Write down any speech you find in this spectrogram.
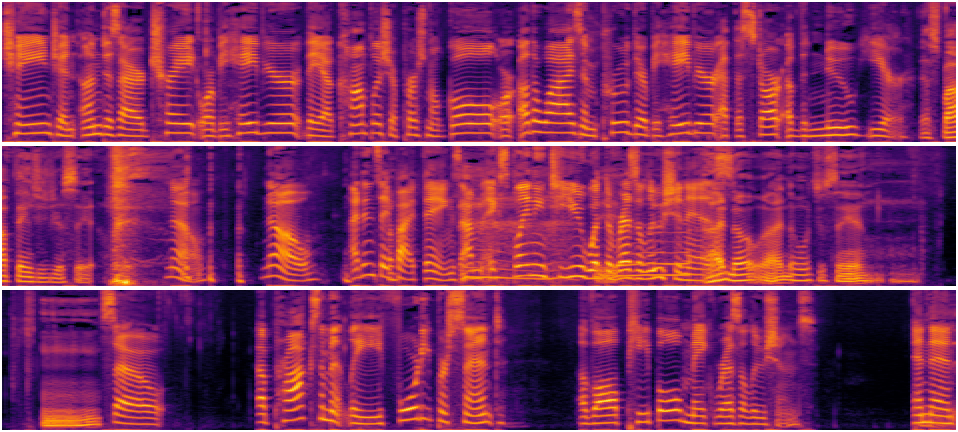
change an undesired trait or behavior, they accomplish a personal goal, or otherwise improve their behavior at the start of the new year. that's five things you just said. No, no, I didn't say five things. I'm explaining to you what the resolution is. I know, I know what you're saying. Mm-hmm. So, approximately 40% of all people make resolutions. And then,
